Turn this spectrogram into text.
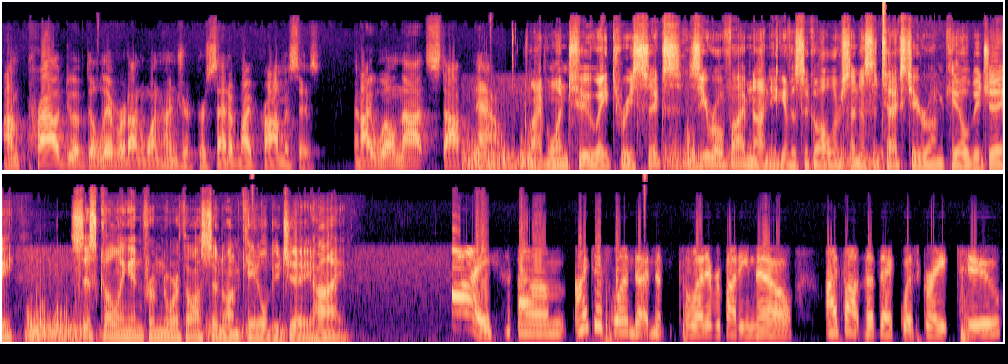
I'm proud to have delivered on 100% of my promises, and I will not stop now. 512 836 0590. Give us a call or send us a text here on KLBJ. Sis calling in from North Austin on KLBJ. Hi. Hi. Um, I just wanted to, to let everybody know I thought Vivek was great too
